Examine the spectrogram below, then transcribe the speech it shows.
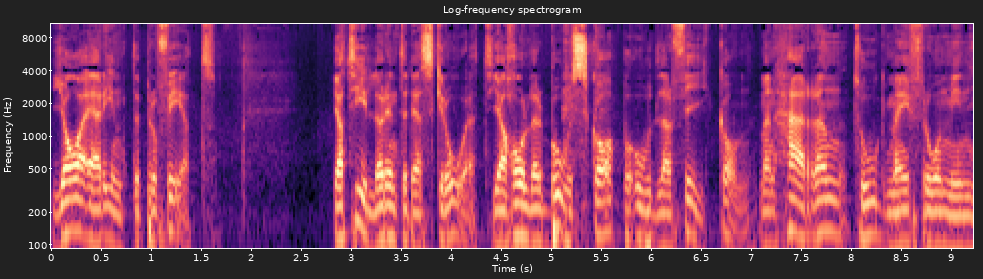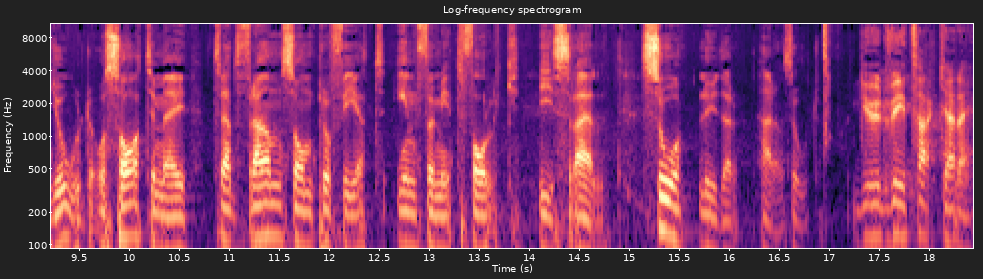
jag är inte profet. Jag tillhör inte det skrået. Jag håller boskap och odlar fikon. Men Herren tog mig från min jord och sa till mig, träd fram som profet inför mitt folk Israel. Så lyder Herrens ord. Gud, vi tackar dig.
